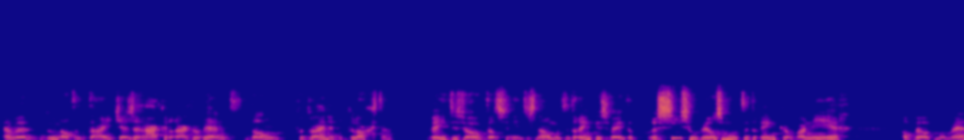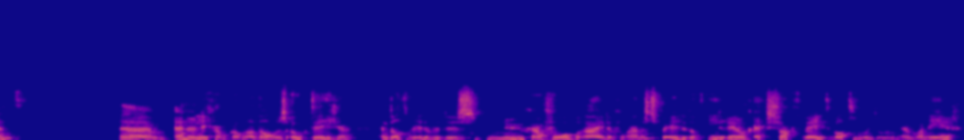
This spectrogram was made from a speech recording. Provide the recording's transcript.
en we doen dat een tijdje en ze raken eraan gewend, dan verdwijnen die klachten. Weten ze ook dat ze niet te snel moeten drinken. Ze weten precies hoeveel ze moeten drinken, wanneer, op welk moment. Um, en hun lichaam kan daar dan dus ook tegen. En dat willen we dus nu gaan voorbereiden voor aan het spelen. Dat iedereen ook exact weet wat hij moet doen en wanneer.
